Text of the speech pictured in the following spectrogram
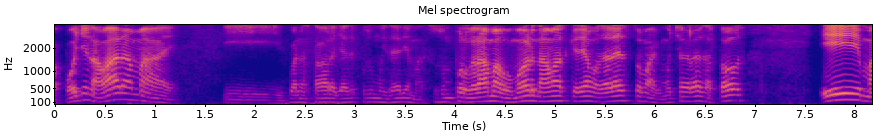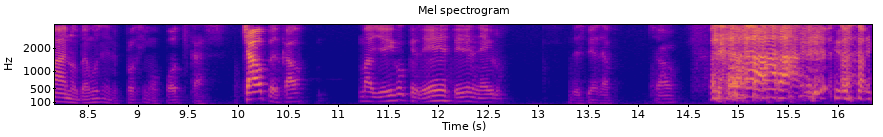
apoyen la vara, ma. Y bueno, esta hora ya se puso muy seria, ma. Esto es un programa de humor, nada más queríamos dar esto, ma. Muchas gracias a todos. Y, ma, nos vemos en el próximo podcast. Chao, pescado. Mae, yo digo que se debe despedir el negro. Despídase. Chao.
